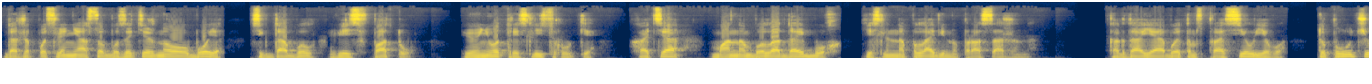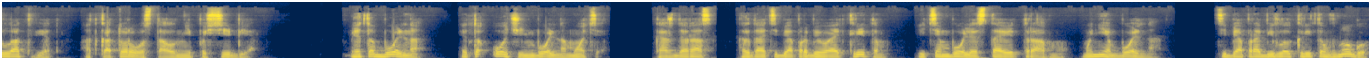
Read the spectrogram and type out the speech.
даже после не особо затяжного боя всегда был весь в поту, и у него тряслись руки. Хотя манна была, дай бог, если наполовину просажена. Когда я об этом спросил его, то получил ответ, от которого стало не по себе. Это больно, это очень больно, Моти. Каждый раз, когда тебя пробивает критом, и тем более ставит травму, мне больно. Тебя пробило критом в ногу,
